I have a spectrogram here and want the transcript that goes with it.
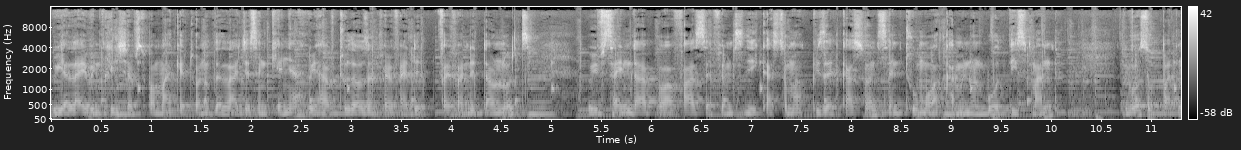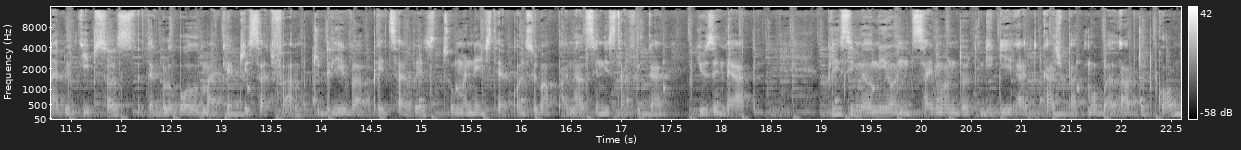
We are live in Cleanshelf Supermarket, one of the largest in Kenya. We have 2,500 downloads. We've signed up our first FMCG customer, PZ Cussons, and two more are coming on board this month. We've also partnered with Ipsos, the global market research firm, to deliver paid service to manage their consumer panels in East Africa using the app please email me on simon.ngigi at cashbackmobileapp.com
